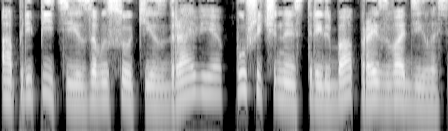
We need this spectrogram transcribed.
а при питии за высокие здравия пушечная стрельба производилась.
